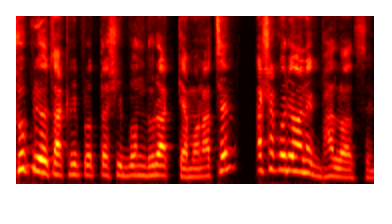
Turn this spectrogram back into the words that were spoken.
সুপ্রিয় চাকরি প্রত্যাশী বন্ধুরা, কেমন আছেন? আশা করি অনেক ভালো আছেন।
